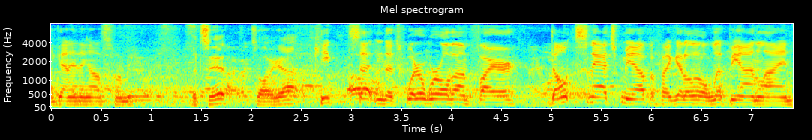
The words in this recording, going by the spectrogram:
You got anything else for me? That's it. That's all I got. Keep setting the Twitter world on fire. Don't snatch me up if I get a little lippy online.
